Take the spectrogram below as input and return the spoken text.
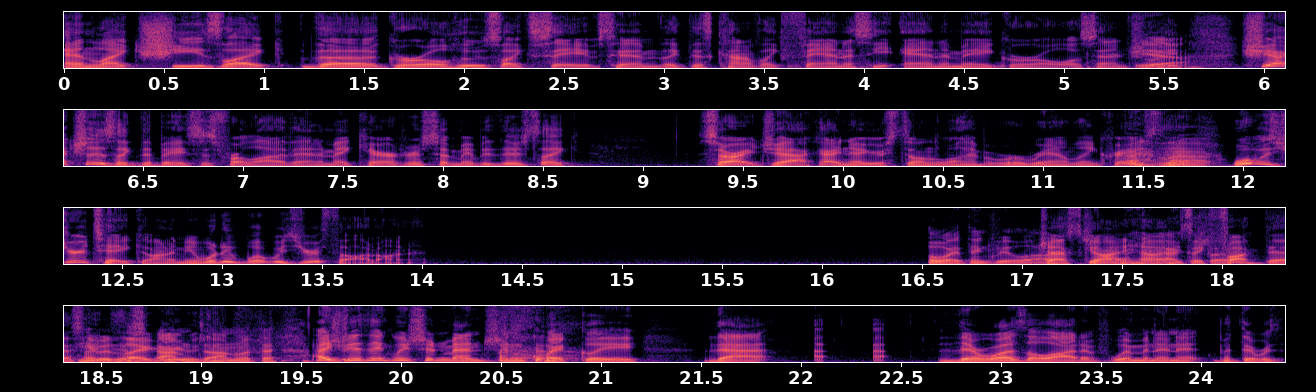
And like she's like the girl who's like saves him, like this kind of like fantasy anime girl, essentially. Yeah. She actually is like the basis for a lot of anime characters. So maybe there's like sorry, Jack, I know you're still on the line, but we're rambling crazily. Uh-huh. What was your take on it? I mean, what did, what was your thought on it? Oh, I think we lost. Jack's gone, huh? He's like, "Fuck this, He I was like, I'm with you." done with it. I do think we should mention quickly that uh, uh, there was a lot of women in it, but there was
